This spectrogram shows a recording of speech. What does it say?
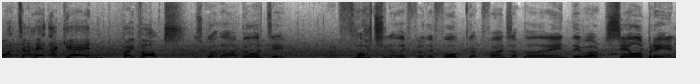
What a hit again by Vaulks. He's got that ability. And unfortunately for the Falkirk fans up the other end, they were celebrating,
